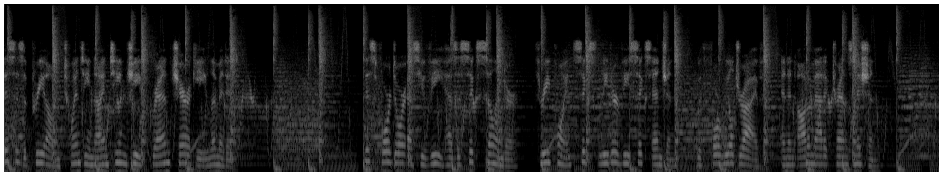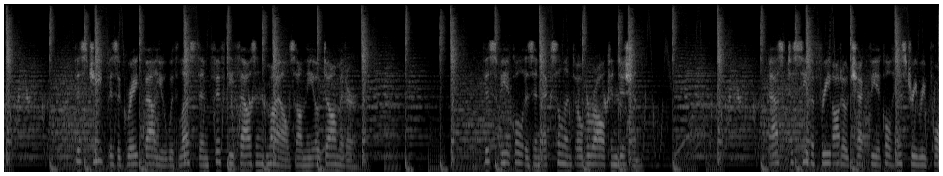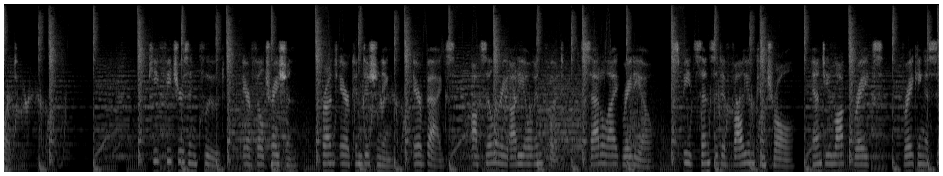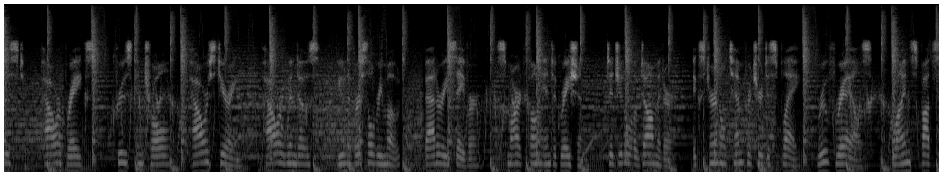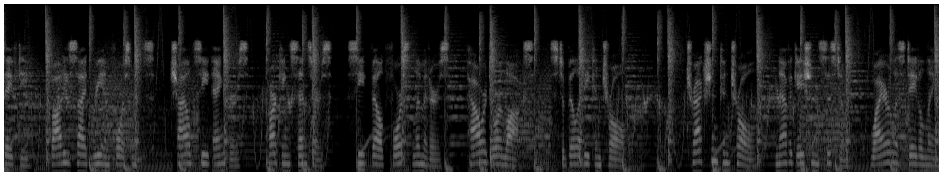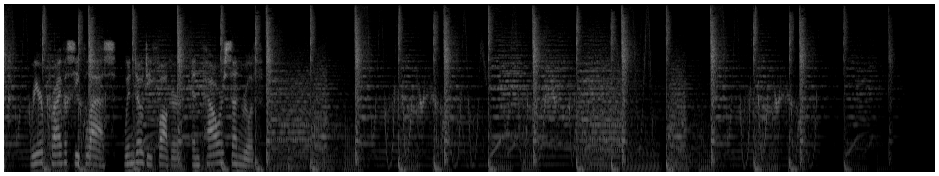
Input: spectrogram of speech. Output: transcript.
This is a pre-owned 2019 Jeep Grand Cherokee Limited. This four-door SUV has a six-cylinder, 3.6-liter V6 engine, with four-wheel drive, and an automatic transmission. This Jeep is a great value with less than 50,000 miles on the odometer. This vehicle is in excellent overall condition. Ask to see the free AutoCheck Vehicle History Report. Key features include, air filtration, front air conditioning, airbags, auxiliary audio input, satellite radio, speed-sensitive volume control, anti-lock brakes, braking assist, power brakes, cruise control, power steering, power windows, universal remote, battery saver, smartphone integration, digital odometer, external temperature display, roof rails, blind spot safety, body side reinforcements, child seat anchors, parking sensors, seat belt force limiters, power door locks, stability control, traction control, navigation system, wireless data link, rear privacy glass, window defogger, and power sunroof.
